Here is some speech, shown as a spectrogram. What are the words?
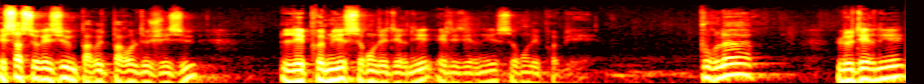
et ça se résume par une parole de Jésus les premiers seront les derniers et les derniers seront les premiers. Pour l'heure, le dernier,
